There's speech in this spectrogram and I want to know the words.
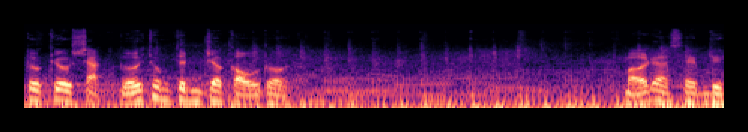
Tôi kêu sạc gửi thông tin cho cậu rồi Mở ra xem đi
